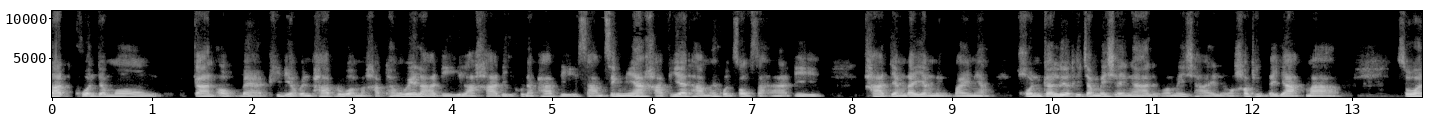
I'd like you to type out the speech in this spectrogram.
รัฐควรจะมอง การออกแบบทีเดียวเป็นภาพรวมครับ ทั้งเวลาดีราคาดีคุณภาพดีสามสิ่งนี้ครับที่จะทำให้ขนส่งสาธารณะดี ขาดอย่างใดอย่างหนึ่งไปเนี่ย คนก็เลือกที่จะไม่ใช้งานหรือว่าไม่ใช้หรือว่าเข้าถึงได้ยากมาก ส่วน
